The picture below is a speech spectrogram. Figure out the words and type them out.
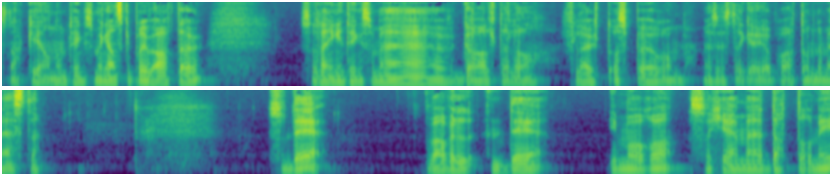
snakker gjerne om ting som er ganske private òg. Så det er ingenting som er galt eller flaut å spørre om. Vi syns det er gøy å prate om det meste. Så det var vel det i morgen så kommer dattera mi,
